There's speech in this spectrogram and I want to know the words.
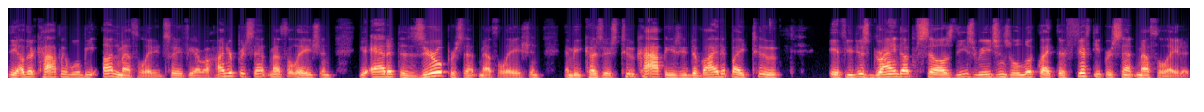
the other copy will be unmethylated. So if you have 100% methylation, you add it to 0% methylation. And because there's two copies, you divide it by two, if you just grind up cells, these regions will look like they're 50% methylated,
